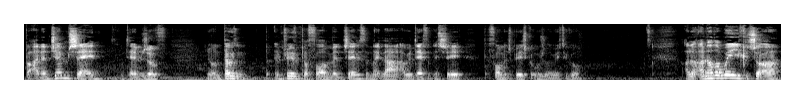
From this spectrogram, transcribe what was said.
But in a gym setting, in terms of you know improving improving performance, anything like that, I would definitely say performance based goals are the way to go. Another way you could sort of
